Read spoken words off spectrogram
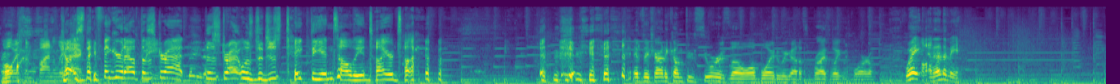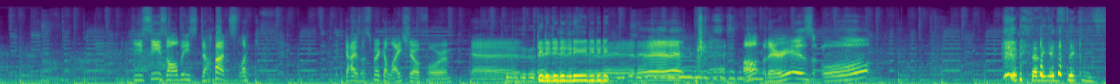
Oh. boys, I'm finally Guys, back. they figured out the Sweet. strat. The strat was to just take the intel the entire time. If they try to come through sewers, though, oh boy, do we got a surprise waiting for them. Wait, an enemy. He sees all these dots. Like, guys, let's make a light show for him. Uh, oh, there he is. Oh, Sending in stickies.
